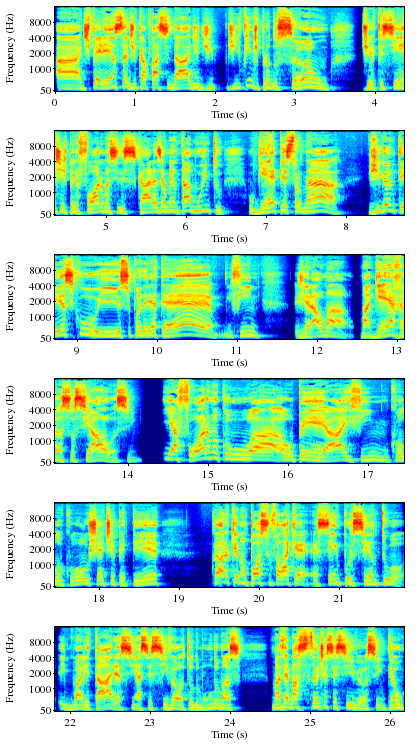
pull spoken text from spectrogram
a diferença de capacidade de, de enfim, de produção, de eficiência, de performance desses caras ia aumentar muito. O gap ia se tornar gigantesco e isso poderia até, enfim, gerar uma, uma guerra social, assim. E a forma como a OpenAI, enfim, colocou o ChatGPT Claro que eu não posso falar que é 100% igualitária, assim, acessível a todo mundo, mas, mas é bastante acessível, assim. Então,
